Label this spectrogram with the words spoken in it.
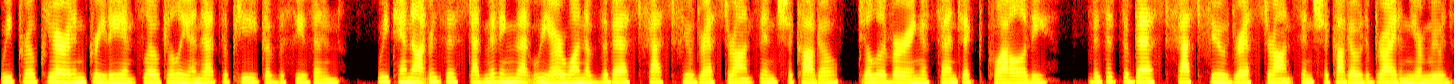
We procure ingredients locally and at the peak of the season. We cannot resist admitting that we are one of the best fast food restaurants in Chicago, delivering authentic quality. Visit the best fast food restaurants in Chicago to brighten your mood.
